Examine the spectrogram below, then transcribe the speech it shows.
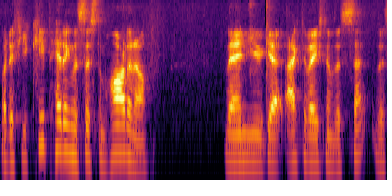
But if you keep hitting the system hard enough, then you get activation of this, se- this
